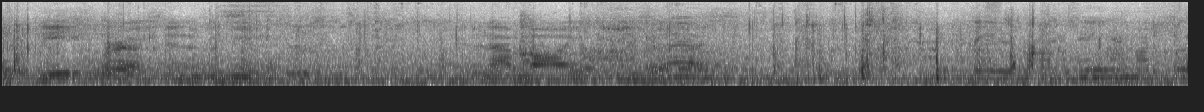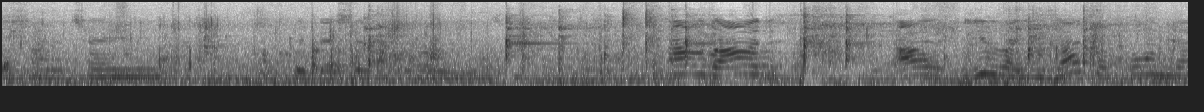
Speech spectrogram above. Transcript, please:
Take deep breaths in the beginning. And not ball your fist up like Niggas my gym, my coach trying to train me. Put that shit out the room. I was, I was, I was, he was like, you got the formula.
